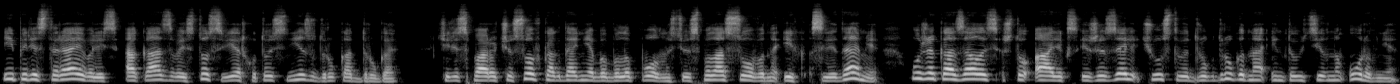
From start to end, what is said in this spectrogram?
и перестраивались, оказываясь то сверху, то снизу друг от друга. Через пару часов, когда небо было полностью сполосовано их следами, уже казалось, что Алекс и Жизель чувствуют друг друга на интуитивном уровне.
